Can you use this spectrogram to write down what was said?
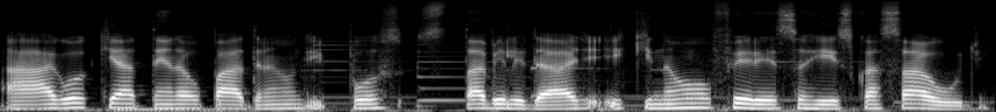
a água que atenda ao padrão de potabilidade e que não ofereça risco à saúde.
